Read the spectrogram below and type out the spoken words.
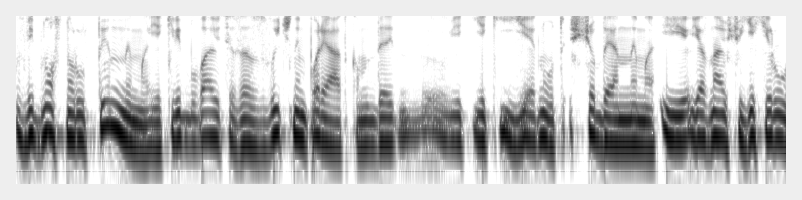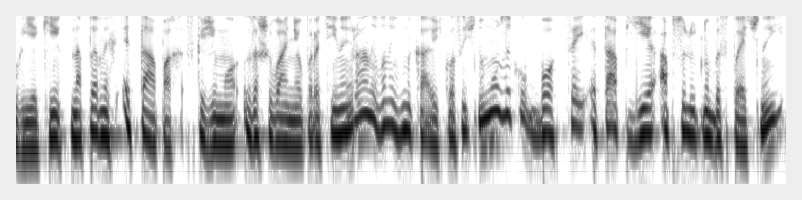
відносно рутинними, які відбуваються за звичним порядком, де які є ну щоденними, і я знаю, що є хірурги, які на певних етапах, скажімо, зашивання операційної рани, вони вмикають класичну музику, бо цей етап є абсолютно безпечний.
